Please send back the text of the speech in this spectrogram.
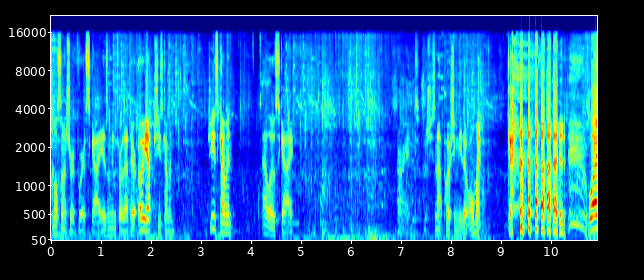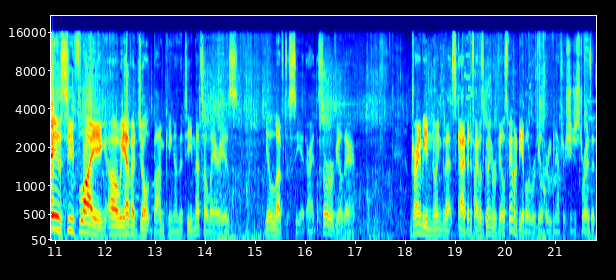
I'm also not sure if where Skye is. I'm gonna throw that there. Oh, yep, she's coming. She's coming. Hello, Skye. Alright. She's not pushing me, though. Oh my god! Why is she flying? Oh, we have a Jolt Bomb King on the team. That's hilarious. You'll love to see it. Alright, throw a reveal there. I'm trying to be annoying to that Skye, but if I was going reveal spam, I'd be able to reveal her even after she destroys it.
